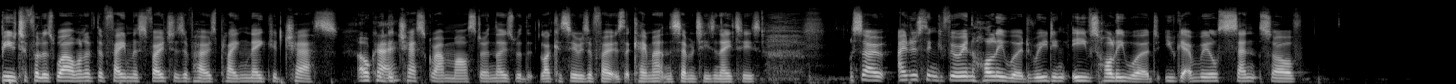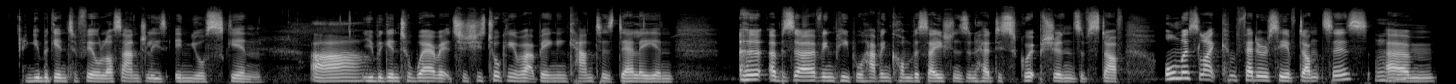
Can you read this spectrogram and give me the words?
beautiful as well one of the famous photos of her is playing naked chess Okay. with the chess grandmaster and those were the- like a series of photos that came out in the 70s and 80s so i just think if you're in hollywood reading eve's hollywood you get a real sense of you begin to feel los angeles in your skin Ah. you begin to wear it. So she's talking about being in Canter's Deli and observing people having conversations and her descriptions of stuff, almost like Confederacy of Dunces, um,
